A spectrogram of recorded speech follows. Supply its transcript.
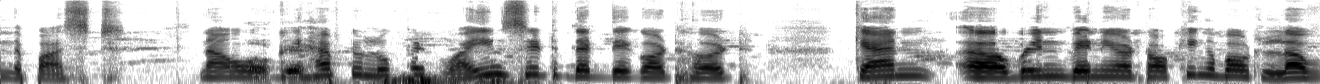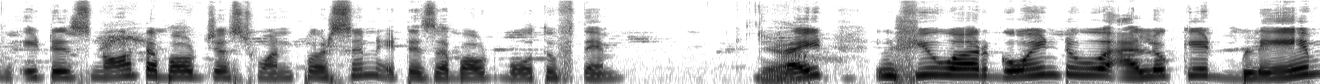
in the past. Now, Okay. they have to look at why is it that they got hurt? Can, uh, when, when you're talking about love, it is not about just one person, it is about both of them, right? If you are going to allocate blame,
